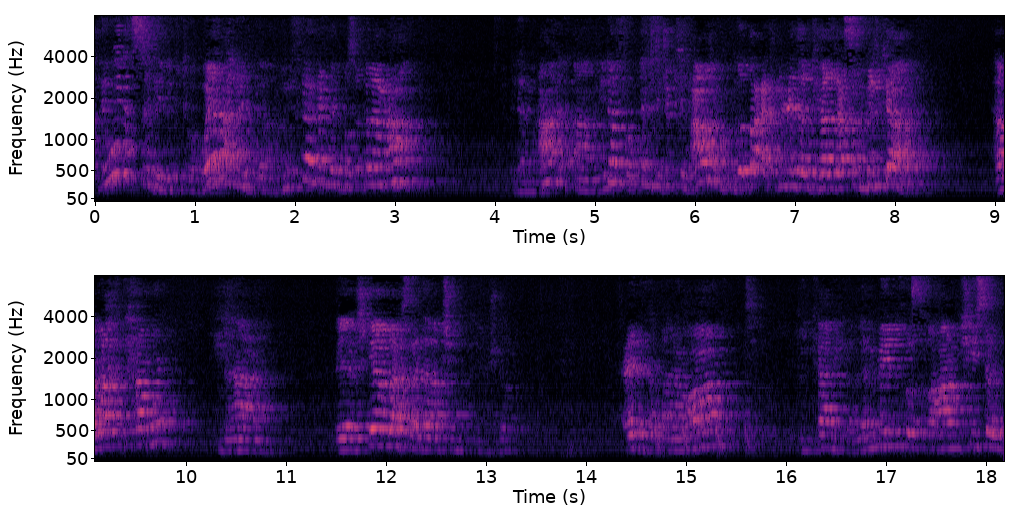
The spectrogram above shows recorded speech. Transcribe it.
هذه وين تصير يا دكتور؟ وين راح نلقاها؟ مثل عندك بسيط الامعاء الامعاء الان لنفرض انت جبت امعاء وقطعت من عندها الجهاز العصبي بالكامل هل راح تتحرك؟ نعم كيف راح يصير اكشن عندها قنوات mechanical لما يدخل الطعام شو يسوي؟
